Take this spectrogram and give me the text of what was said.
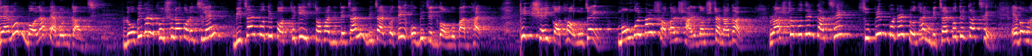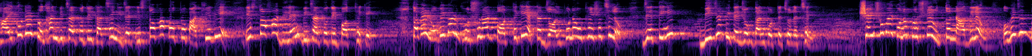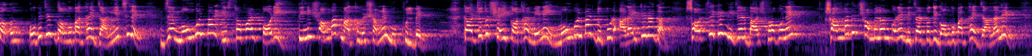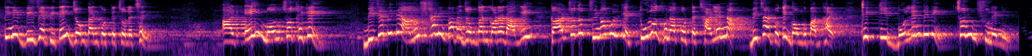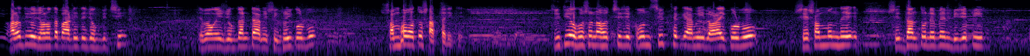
যেমন বলা তেমন কাজ। রবিবার ঘোষণা করেছিলেন, বিচারপতি পদ থেকে ইস্তফা দিতে চান বিচারপতি অভিজিৎ গঙ্গোপাধ্যায়। ঠিক সেই কথা অনুযায়ী মঙ্গলবার সকাল সাড়ে দশটা নাগাদ রাষ্ট্রপতির কাছে, সুপ্রিম কোর্টের প্রধান বিচারপতির কাছে এবং হাইকোর্টের প্রধান বিচারপতির কাছে নিজের ইস্তফা পত্র পাঠিয়ে দিয়ে ইস্তফা দিলেন বিচারপতির পদ থেকে। তবে রবিবার ঘোষণার পর থেকেই একটা জল্পনা উঠে এসেছিল যে তিনি বিজেপিতে যোগদান করতে চলেছেন। সেই সময় কোনো প্রশ্নের উত্তর না দিলেও অভিজিৎ অভিজিৎ গঙ্গোপাধ্যায় জানিয়েছিলেন যে মঙ্গলবার ইস্তফার পরেই তিনি সংবাদ মাধ্যমের সামনে মুখ খুলবেন। কার্যত সেই কথা মেনেই মঙ্গলবার দুপুর আড়াইটে নাগাদ সল্টলেকের নিজের বাসভবনে সাংবাদিক সম্মেলন করে বিচারপতি গঙ্গোপাধ্যায় জানালেন, তিনি বিজেপিতেই যোগদান করতে চলেছেন। আর এই মঞ্চ থেকেই বিজেপিতে আনুষ্ঠানিকভাবে যোগদান করার আগেই কার্যত তৃণমূলকে তুলোধনা করতে ছাড়লেন না বিচারপতি গঙ্গোপাধ্যায়। ঠিক কি বললেন তিনি? চলুন শুনে নিন আমি ভারতীয় জনতা পার্টিতে যোগ দিচ্ছি এবং এই যোগদানটা আমি শীঘ্রই করব, সম্ভবত সাত তারিখে। তৃতীয় ঘোষণা হচ্ছে যে কোন সিট থেকে আমি লড়াই করব, সে সম্বন্ধে সিদ্ধান্ত নেবেন বিজেপির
